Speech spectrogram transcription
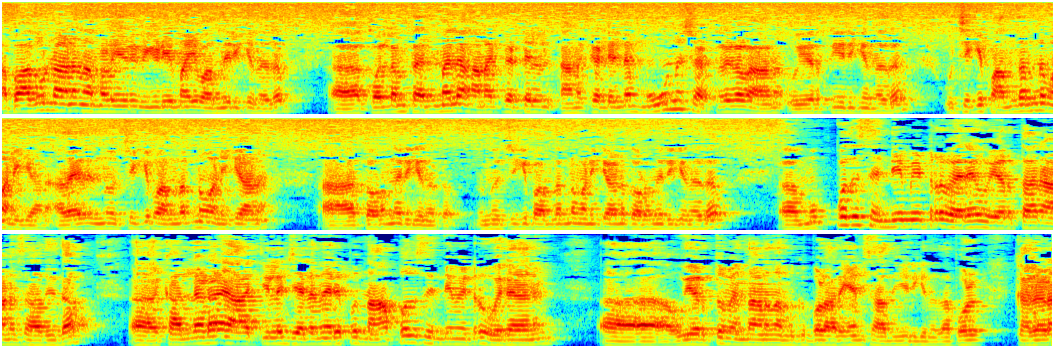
അപ്പൊ അതുകൊണ്ടാണ് നമ്മൾ ഈ ഒരു വീഡിയോയുമായി വന്നിരിക്കുന്നത്. കൊല്ലം തെന്മല അണക്കെട്ടിൽ അണക്കെട്ടിന്റെ മൂന്ന് ഷട്ടറുകളാണ് ഉയർത്തിയിരിക്കുന്നത്. ഉച്ചയ്ക്ക് പന്ത്രണ്ട് മണിക്കാണ്. അതായത് ഇന്ന് ഉച്ചയ്ക്ക് പന്ത്രണ്ട് മണിക്കാണ് തുറന്നിരിക്കുന്നത്. ഇന്ന് ഉച്ചയ്ക്ക് പന്ത്രണ്ട് മണിക്കാണ് തുറന്നിരിക്കുന്നത്. മുപ്പത് സെന്റിമീറ്റർ വരെ ഉയർത്താനാണ് സാധ്യത. കല്ലട ആറ്റിലെ ജലനിരപ്പ് നാൽപ്പത് സെന്റിമീറ്റർ ഉയരാനും ഉയർത്തുമെന്നാണ് നമുക്കിപ്പോൾ അറിയാൻ സാധിച്ചിരിക്കുന്നത്. അപ്പോൾ കല്ലട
